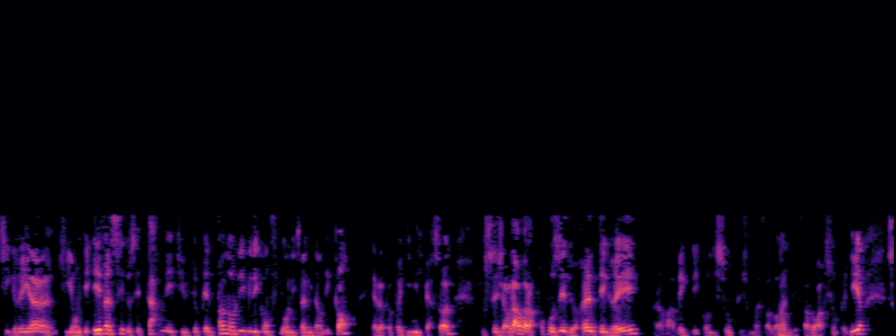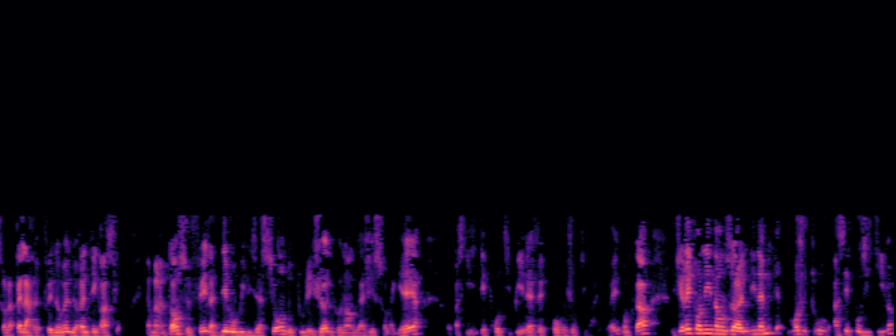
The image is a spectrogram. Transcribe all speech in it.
tigréens qui ont été évincés de cette armée éthiopienne pendant le début des conflits, on les a mis dans des camps, il y avait à peu près 10 000 personnes, tous ces gens-là, on va leur proposer de réintégrer, alors avec des conditions plus ou moins favorables, défavorables si on peut dire, ce qu'on appelle le phénomène de réintégration. Et en même temps se fait la démobilisation de tous les jeunes qu'on a engagés sur la guerre, euh, parce qu'ils étaient pro-TPLF et pro-région Tigray. Donc là, je dirais qu'on est dans une dynamique, moi je trouve assez positive,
